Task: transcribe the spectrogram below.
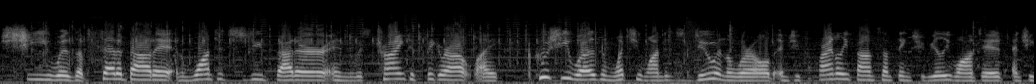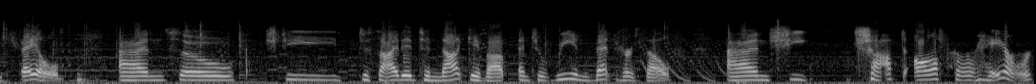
she was upset about it and wanted to do better and was trying to figure out like who she was and what she wanted to do in the world and she finally found something she really wanted and she failed. And so she decided to not give up and to reinvent herself and she chopped off her hair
